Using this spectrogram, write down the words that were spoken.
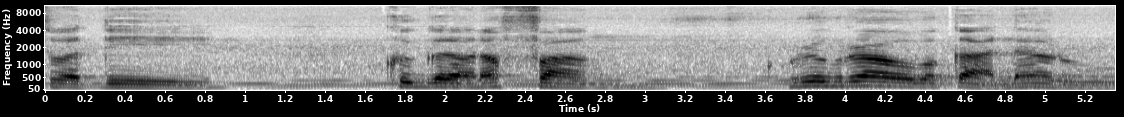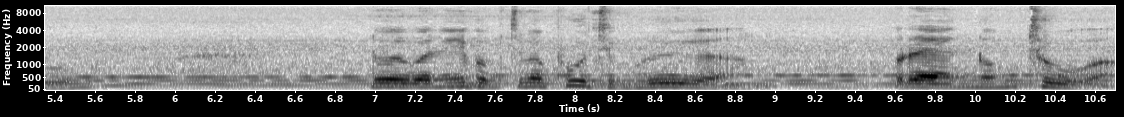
สวัสดี คุณกำลังรับฟัง เรื่องเล่าอวกาศน่ารู้ โดยวันนี้ผมจะมาพูดถึงเรื่อง แรงโน้มถ่วง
